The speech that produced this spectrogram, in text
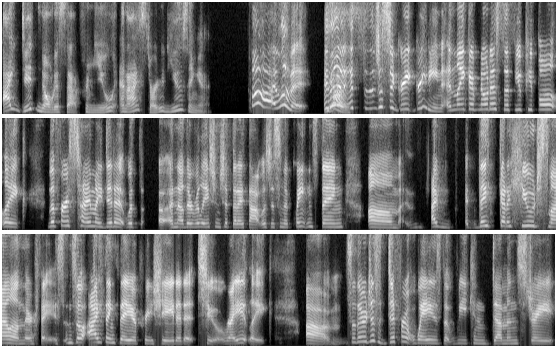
I did notice that from you and I started using it. Oh, I love it. Isn't yes. it? It's just a great greeting. And like I've noticed a few people like the first time I did it with another relationship that I thought was just an acquaintance thing, um, I they got a huge smile on their face, and so I think they appreciated it too, right? Like, um, so there are just different ways that we can demonstrate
